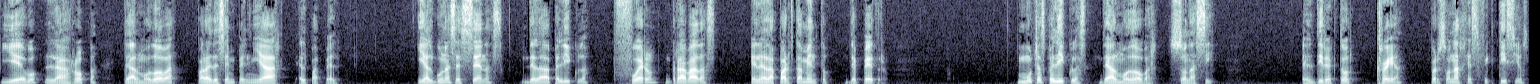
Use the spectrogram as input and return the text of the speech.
llevó la ropa de Almodóvar para desempeñar el papel. Y algunas escenas de la película fueron grabadas en el apartamento de Pedro. Muchas películas de Almodóvar son así. El director crea personajes ficticios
